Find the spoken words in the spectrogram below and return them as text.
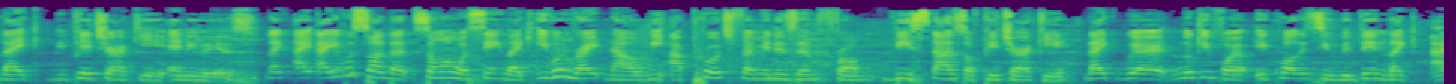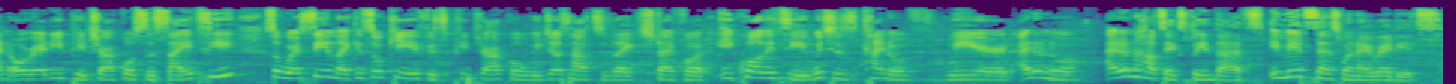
like the patriarchy anyways. Like I, I even saw that someone was saying like even right now we approach feminism from the stance of patriarchy. Like we're looking for equality within like an already patriarchal society. So we're saying like it's okay if it's patriarchal, we just have to like strive for equality, which is kind of weird. I don't know. I don't know how to explain that. It made sense when I read it.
